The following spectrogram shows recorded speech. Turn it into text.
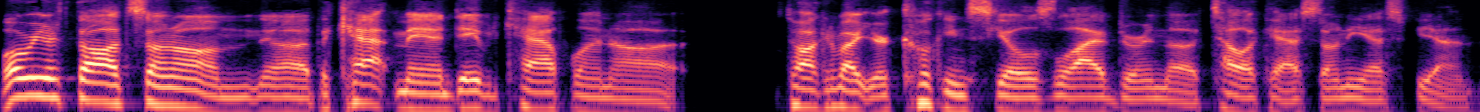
what were your thoughts on um uh, the Cat Man, David Kaplan, uh, talking about your cooking skills live during the telecast on ESPN?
